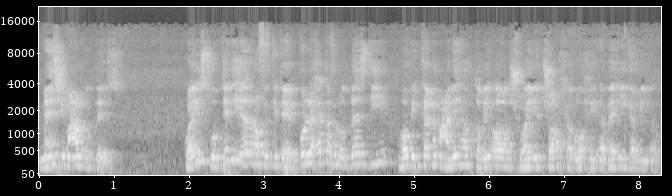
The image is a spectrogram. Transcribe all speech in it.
ماشي مع القداس. كويس؟ وابتدي اقرأ في الكتاب. كل حتة في القداس دي هو بيتكلم عليها بطريقة شوية شرح روحي أبائي جميل قوي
